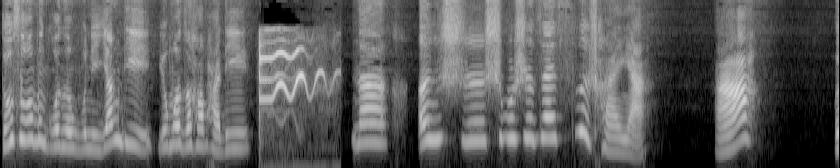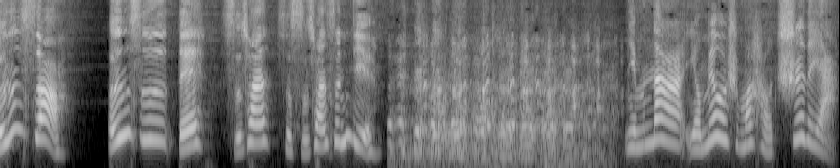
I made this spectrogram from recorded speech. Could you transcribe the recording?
都是我们个人屋里养的，有么子好怕的？那恩师是不是在四川呀？啊，恩师啊，恩师对，四川是四川省的。你们那儿有没有什么好吃的呀？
